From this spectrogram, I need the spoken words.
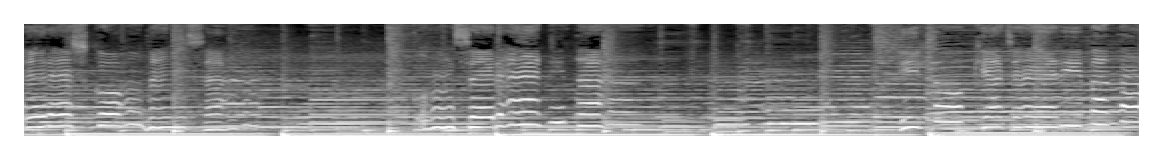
Quieres comenzar con serenidad y lo que ayer iba al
